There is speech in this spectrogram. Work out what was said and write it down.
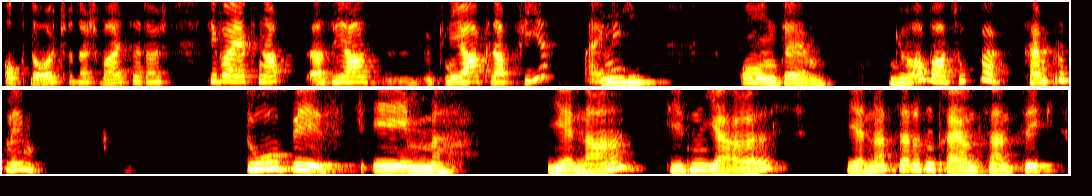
Ob Deutsch oder Schweizerdeutsch. Sie war ja knapp, also ja, ja knapp vier eigentlich. Mhm. Und ähm, ja, war super, kein Problem. Du bist im Jänner diesen Jahres, Jänner 2023.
